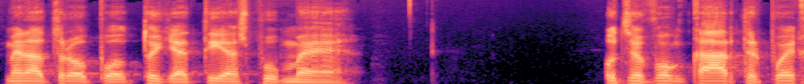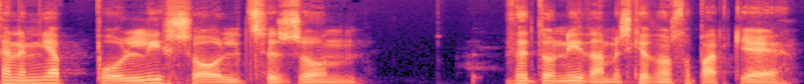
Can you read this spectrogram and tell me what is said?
με έναν τρόπο το γιατί, ας πούμε, ο Τζεβόν Κάρτερ που έκανε μια πολύ solid σεζόν δεν τον είδαμε σχεδόν στο παρκέ.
